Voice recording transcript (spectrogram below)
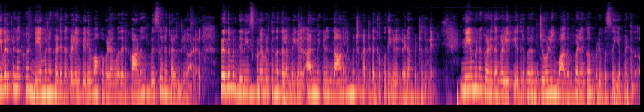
இவர்களுக்கு நியமன கடிதங்களை விரைவாக வழங்குவதற்கான விசேட கலந்துரையாடல். பிரதமர் தினேஷ் குணவர்த்தன தலைமையில் அண்மையில் நாடாளுமன்ற கட்டிட தொகுதியில் இடம்பெற்றதுடன் நியமன கடிதங்களை எதிர்வரும் ஜூலை மாதம் வழங்க முடிவு செய்யப்பட்டது.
